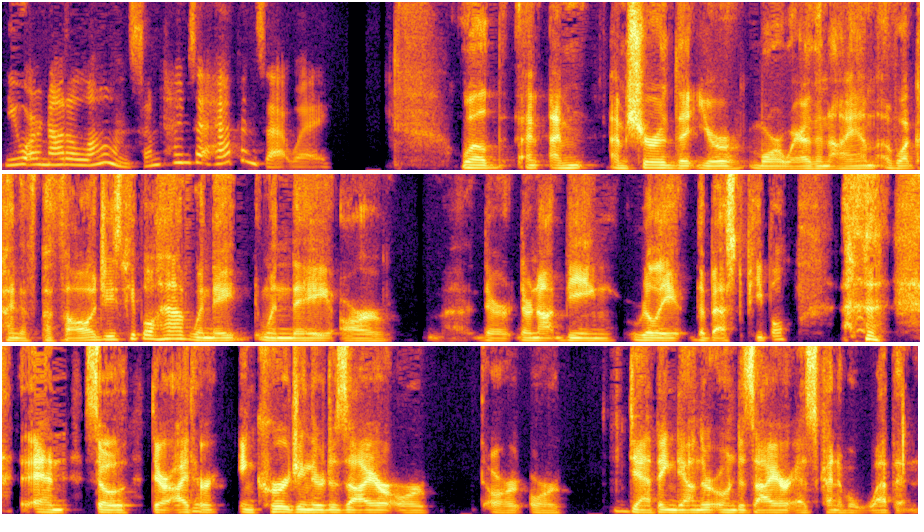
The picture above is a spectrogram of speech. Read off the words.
you are not alone. Sometimes it happens that way. Well, I'm I'm sure that you're more aware than I am of what kind of pathologies people have when they when they are they're they're not being really the best people, and so they're either encouraging their desire or or or damping down their own desire as kind of a weapon.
